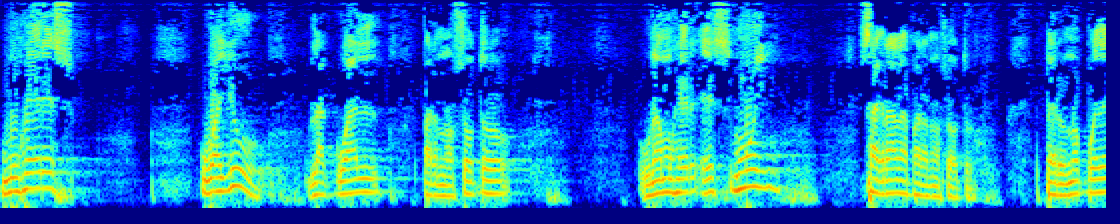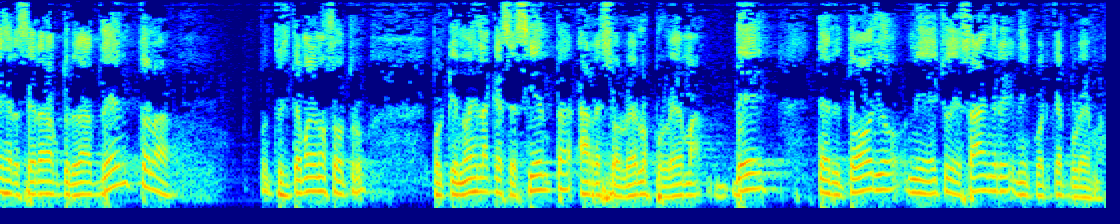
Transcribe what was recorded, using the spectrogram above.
mujeres guayú, la cual para nosotros una mujer es muy sagrada para nosotros, pero no puede ejercer la autoridad dentro del sistema de nosotros porque no es la que se sienta a resolver los problemas de territorio, ni hecho de sangre, ni cualquier problema.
